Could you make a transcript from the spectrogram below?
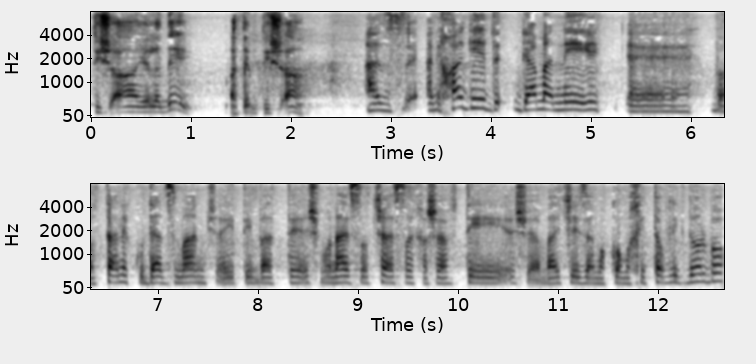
תשעה ילדים. אתם תשעה. אז אני יכולה להגיד, גם אני, אה, באותה נקודת זמן, כשהייתי בת 18-19, אה, חשבתי שהבית שלי זה המקום הכי טוב לגדול בו,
